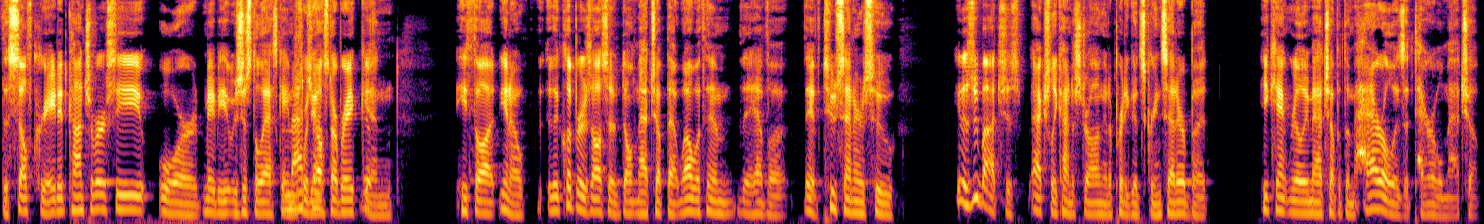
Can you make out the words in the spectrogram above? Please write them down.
the self created controversy, or maybe it was just the last The game before the. All Star break, Yep. and he thought, you know, the Clippers also don't match up that well with him. They have a they have two centers who, you know, Zubac is actually kind of strong and a pretty good screen setter, but he can't really match up with them. Harrell is a terrible matchup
